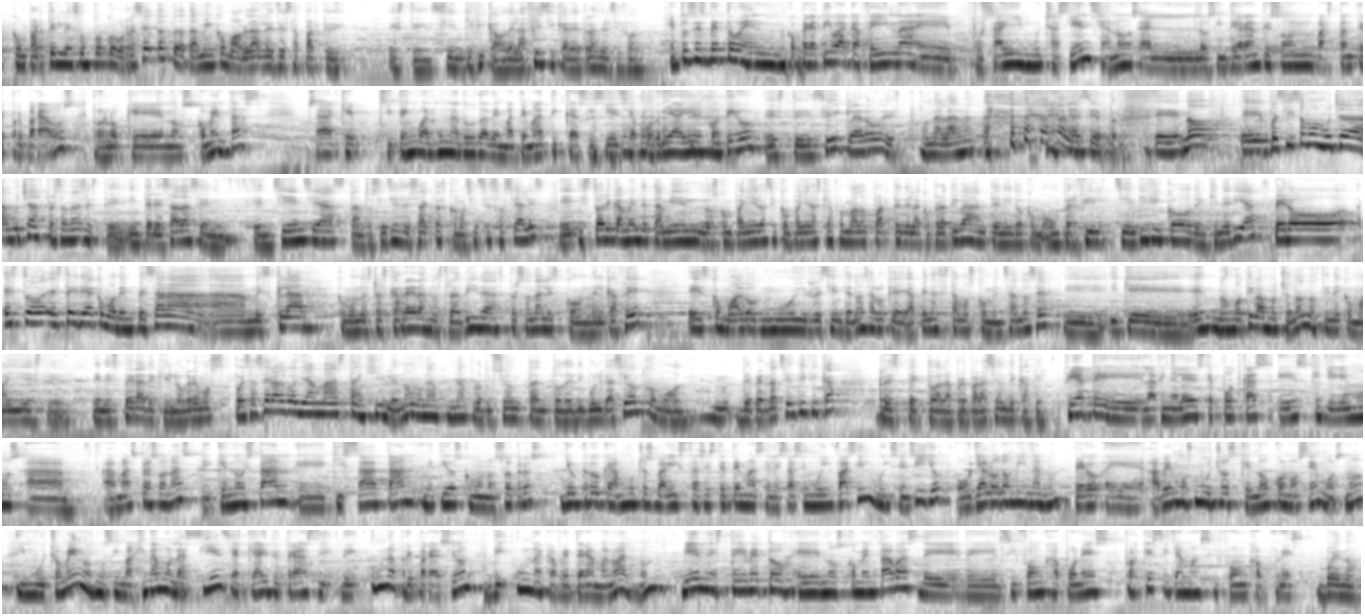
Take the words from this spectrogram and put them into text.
compartirles un poco recetas, pero también como hablarles de esa parte de, este, científica o de la física detrás del sifón. Entonces, Beto, en Cooperativa Cafeína, eh, pues hay mucha ciencia, ¿no? O sea, los integrantes son bastante preparados, por lo que nos comentas. O sea, que si tengo alguna duda de matemáticas y ciencia, ¿podría ir contigo? Este, sí, claro, una lana. no es cierto. Eh, no, eh, pues sí, somos mucha, muchas personas este, interesadas en, ciencias, tanto ciencias exactas como ciencias sociales. Eh, históricamente también los compañeros y compañeras que han formado parte de la cooperativa han tenido como un perfil científico de ingeniería. Pero esto, esta idea como de empezar a, a mezclar como nuestras carreras, nuestras vidas personales con con el café es como algo muy reciente, ¿no? Es algo que apenas estamos comenzando a hacer y, que nos motiva mucho, ¿no? Nos tiene como ahí este, en espera de que logremos pues hacer algo ya más tangible, ¿no? Una, una producción tanto de divulgación como de verdad científica respecto a la preparación de café. Fíjate, eh, la finalidad de este podcast es que lleguemos a a más personas eh, que no están eh, quizá tan metidos como nosotros. Yo creo que a muchos baristas este tema se les hace muy fácil, muy sencillo, o ya lo dominan, ¿no? Pero eh, habemos muchos que no conocemos, ¿no? Y mucho menos nos imaginamos la ciencia que hay detrás de, de una preparación de una cafetera manual, ¿no? Bien, este Beto, eh, nos comentabas del de, sifón japonés. ¿Por qué se llama sifón japonés? Bueno,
